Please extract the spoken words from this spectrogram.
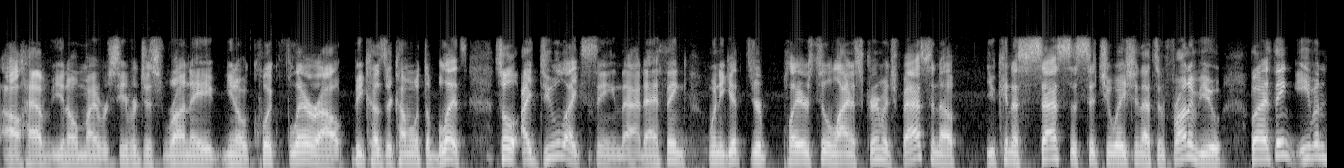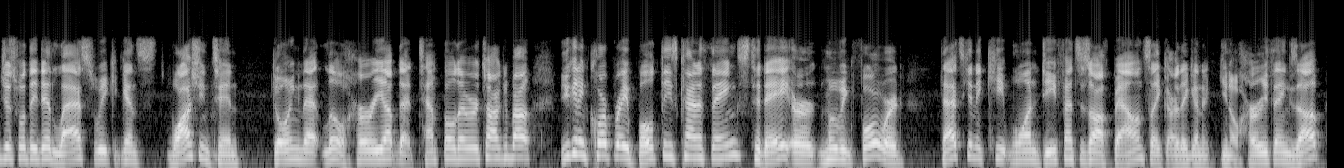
I'll have you know my receiver just run a you know quick flare out because they're coming with the blitz. So I do like seeing that. And I think when you get your players to the line of scrimmage fast enough you can assess the situation that's in front of you. But I think even just what they did last week against Washington, going that little hurry up, that tempo that we were talking about, you can incorporate both these kind of things today or moving forward. That's going to keep one defenses off balance. Like, are they going to, you know, hurry things up,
